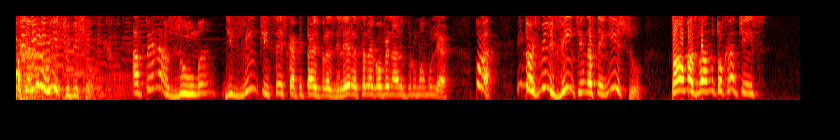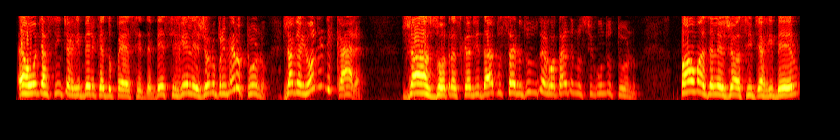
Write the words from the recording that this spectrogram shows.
Você leu isso, bicho? Apenas uma de 26 capitais brasileiras será governada por uma mulher. Pô, em 2020 ainda tem isso? Palmas lá no Tocantins. É onde a Cíntia Ribeiro, que é do PSDB, se reelegeu no primeiro turno. Já ganhou de cara. Já as outras candidatas saíram tudo derrotadas no segundo turno. Palmas elegeu a Cíntia Ribeiro,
